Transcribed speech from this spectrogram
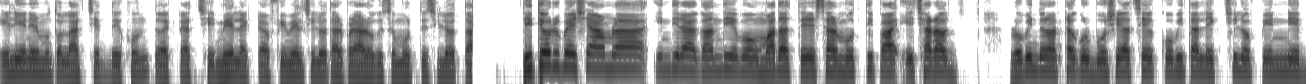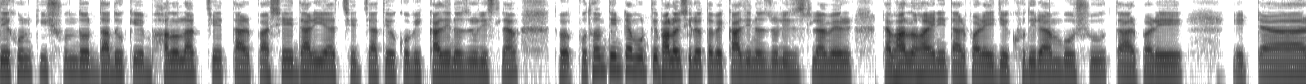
এলিয়েনের মতো লাগছে, দেখুন। তো একটা মেল একটা ফিমেল ছিল, তারপরে আরও কিছু মূর্তি ছিল। তা দ্বিতীয় রূপে এসে আমরা ইন্দিরা গান্ধী এবং মাদার তেরেসার মূর্তি পাই। এছাড়াও রবীন্দ্রনাথ ঠাকুর বসে আছে, কবিতা লিখছিল, পেন নিয়ে দেখুন কি সুন্দর দাদুকে ভালো লাগছে। তার পাশেই দাঁড়িয়ে আছে জাতীয় কবি কাজী নজরুল ইসলাম। তো প্রথম তিনটা মূর্তি ভালোই ছিল, তবে কাজী নজরুল ইসলামেরটা ভালো হয়নি। তারপরে এই যে ক্ষুদিরাম বসু, তারপরে এটার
